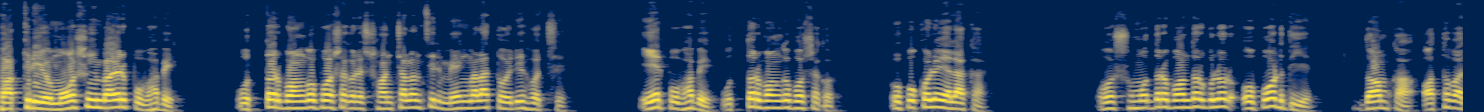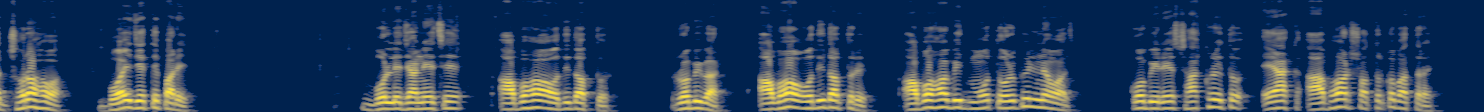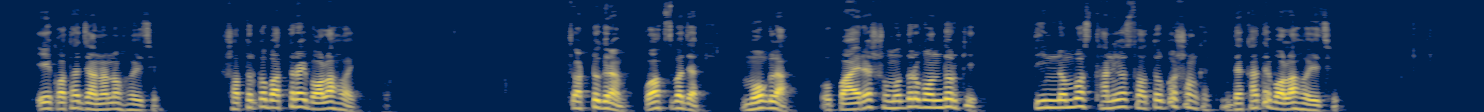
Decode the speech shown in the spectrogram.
সক্রিয় মৌসুমী বায়ুর প্রভাবে উত্তর বঙ্গোপসাগরে সঞ্চালনশীল মেঘমালা তৈরি হচ্ছে। এর প্রভাবে উত্তর বঙ্গোপসাগর উপকূলীয় এলাকা ও সমুদ্র বন্দরগুলোর ওপর দিয়ে দমকা অথবা ঝোড়ো হাওয়া বয়ে যেতে পারে বলে জানিয়েছে আবহাওয়া অধিদপ্তর। রবিবার আবহাওয়া অধিদপ্তরের আবহাওয়াবিদ মো তরফিল নেওয়াজ কবিরে স্বাক্ষরিত এক আবহাওয়ার সতর্কবার্তায় এ কথা জানানো হয়েছে। সতর্কবার্তায় বলা হয়, চট্টগ্রাম, কক্সবাজার, মোগলা ও পায়রা সমুদ্র বন্দরকে তিন নম্বর স্থানীয় সতর্ক সংকেত দেখাতে বলা হয়েছে।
